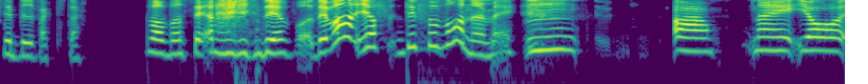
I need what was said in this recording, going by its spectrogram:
Det blir faktiskt det. Vad baserar du det på? Det, var, jag, det förvånar mig. Mm, ja, nej, jag,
